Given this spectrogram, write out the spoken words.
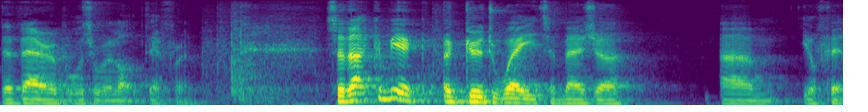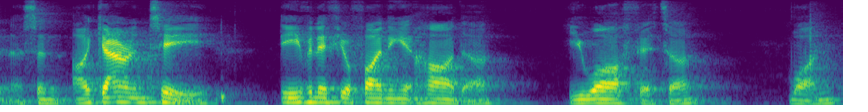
The variables are a lot different. So that can be a, a good way to measure um, your fitness. And I guarantee, even if you're finding it harder, you are fitter. One.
